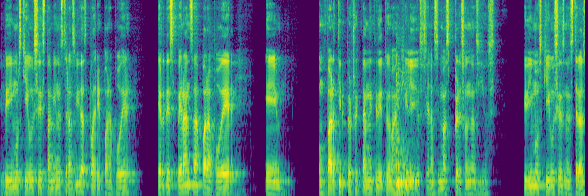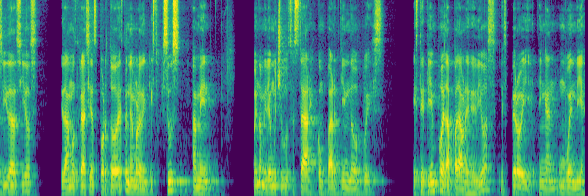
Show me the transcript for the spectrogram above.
Te pedimos que uses también nuestras vidas, Padre, para poder ser de esperanza, para poder eh, compartir perfectamente de tu evangelio, Dios, hacia las demás personas, Dios. Pedimos que uses nuestras vidas, Dios. Te damos gracias por todo esto en el nombre de Cristo Jesús. Amén. Bueno, me dio mucho gusto estar compartiendo pues este tiempo de la palabra de Dios. Espero y tengan un buen día.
